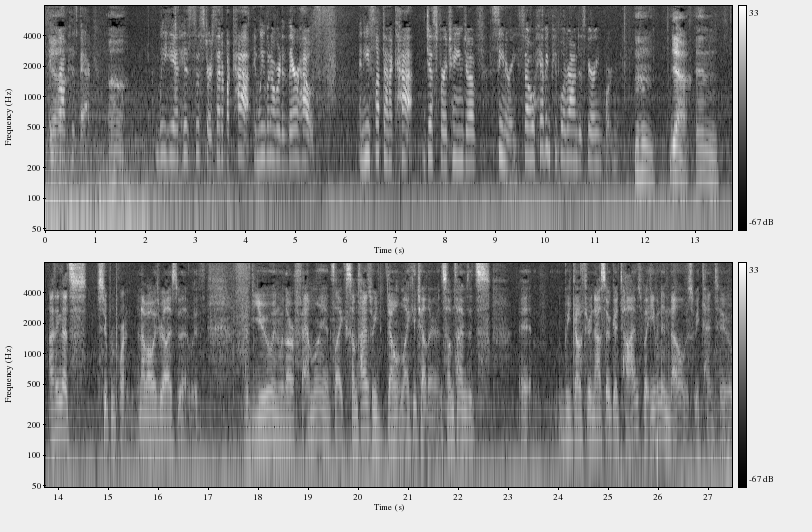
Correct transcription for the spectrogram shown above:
and yeah. rub his back. Uh-huh. We had his sister set up a cot, and we went over to their house, and he slept on a cot just for a change of scenery. So having people around is very important. Mm-hmm. Yeah, and I think that's super important, and I've always realized that with with you and with our family, it's like sometimes we don't like each other, and sometimes it's it, we go through not so good times, but even in those, we tend to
